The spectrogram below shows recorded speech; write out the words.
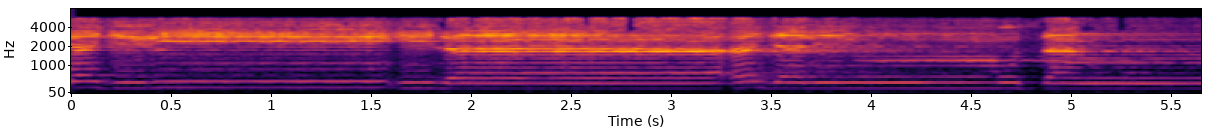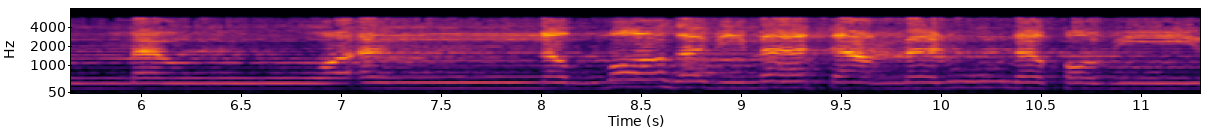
يجري إلى أجل مسمى. الله بما تعملون خبير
